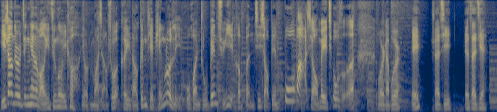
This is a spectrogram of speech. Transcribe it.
以上就是今天的网易轻松一刻。有什么话想说，可以到跟帖评论里呼唤。主编曲艺和本期小编波霸小妹秋子，我是大波，哎，下期也再见。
